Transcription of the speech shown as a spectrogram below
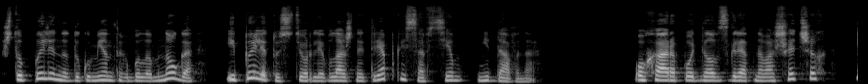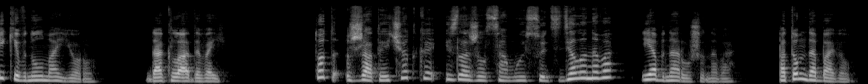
что пыли на документах было много, и пыль эту стерли влажной тряпкой совсем недавно. О'Хара поднял взгляд на вошедших и кивнул майору. «Докладывай». Тот сжато и четко изложил самую суть сделанного и обнаруженного. Потом добавил.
